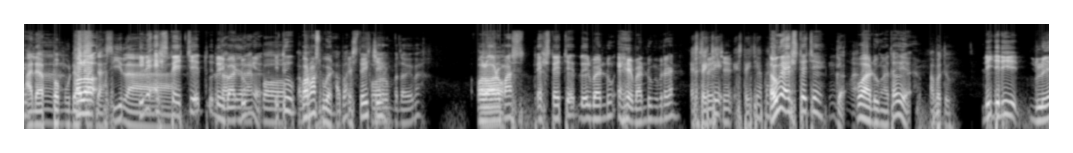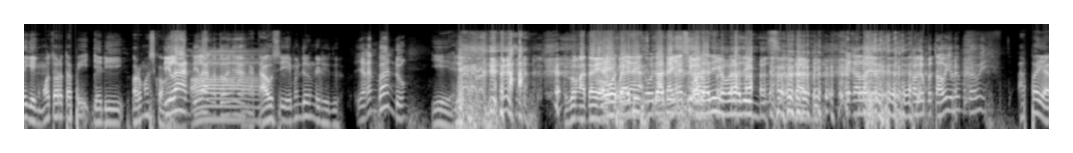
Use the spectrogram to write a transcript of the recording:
ada Ah. pemuda Kalau Pancasila Ini XTC itu dari Betawi Bandung ya? Itu Apa? ormas bukan? apa STC. Forum Betawi apa? Kalau Oh. ormas XTC dari Bandung, eh Bandung gimana kan? STC STC. STC apa Tahu nggak XTC? enggak Waduh nggak tahu ya. apa tuh Dia jadi dulunya geng motor tapi jadi ormas kok. Dilan, Dilan Ah. ketuanya. Nggak tahu sih, emang dia dari situ. Ya kan Bandung. Iya. gua nggak tahu ya. Oh, dading, oh, dading. katanya sih Oh, dading, oh, dading. Eh kalau yang kalau Betawi apa yang Betawi? Apa ya?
